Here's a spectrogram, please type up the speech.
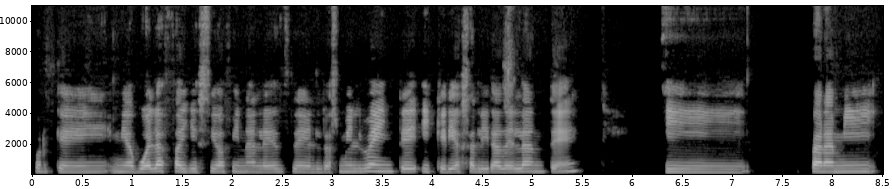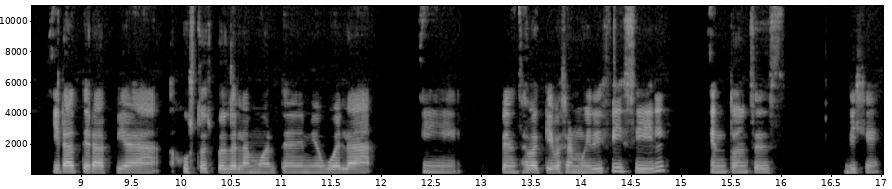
porque mi abuela falleció a finales del 2020 y quería salir adelante y para mí ir a terapia justo después de la muerte de mi abuela eh, pensaba que iba a ser muy difícil, entonces dije,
